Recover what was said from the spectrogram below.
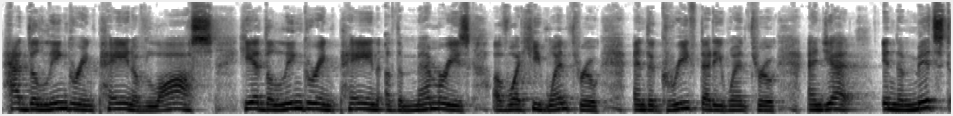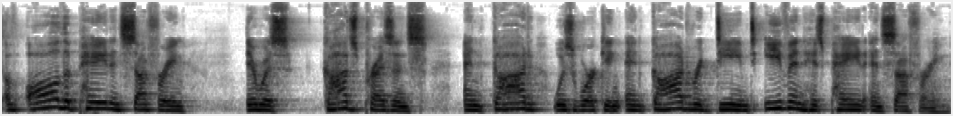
had the lingering pain of loss. He had the lingering pain of the memories of what he went through and the grief that he went through. And yet, in the midst of all the pain and suffering, there was God's presence and God was working and God redeemed even his pain and suffering.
